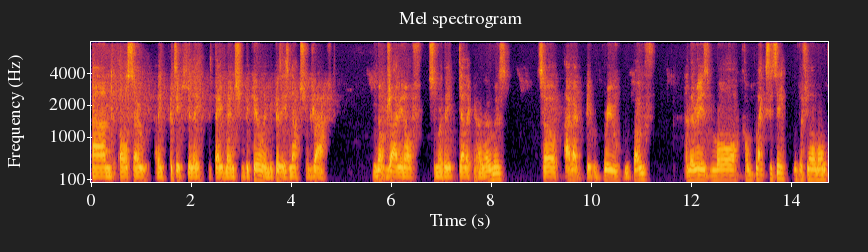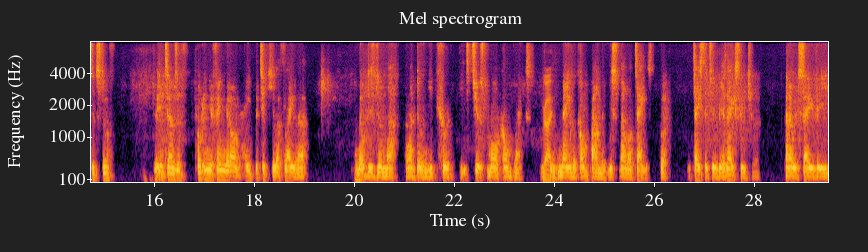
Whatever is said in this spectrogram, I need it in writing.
and also, I think particularly, as Dave mentioned, the kilning, because it's natural draft, you're not driving off some of the delicate aromas. So I've had people brew with both, and there is more complexity with the floor malted stuff. But in terms of putting your finger on a particular flavour, nobody's done that, and I don't think you could. It's just more complex. You right. name a compound that you smell or taste, but you taste the two beers next to each other and I would say the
